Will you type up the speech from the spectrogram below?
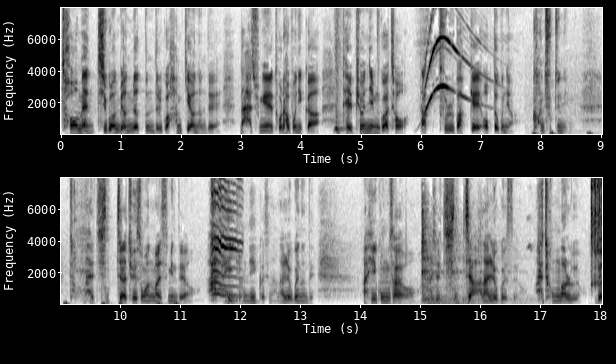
처음엔 직원 몇몇 분들과 함께였는데 나중에 돌아보니까 대표님과 저 딱 둘밖에 없더군요. 건축주님 정말 진짜 죄송한 말씀인데요. 아, 이런 얘기까지는 안 하려고 했는데. 아, 이 공사요. 사실 진짜 안 하려고 했어요. 아, 정말로요. 네?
